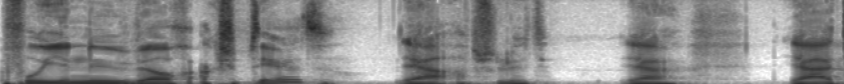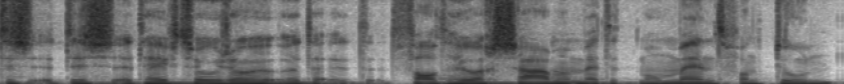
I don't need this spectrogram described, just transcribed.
voel je je nu wel geaccepteerd? ja absoluut. Ja, ja het, is, het, is, het heeft sowieso. Het, het, het valt heel erg samen met het moment van toen.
